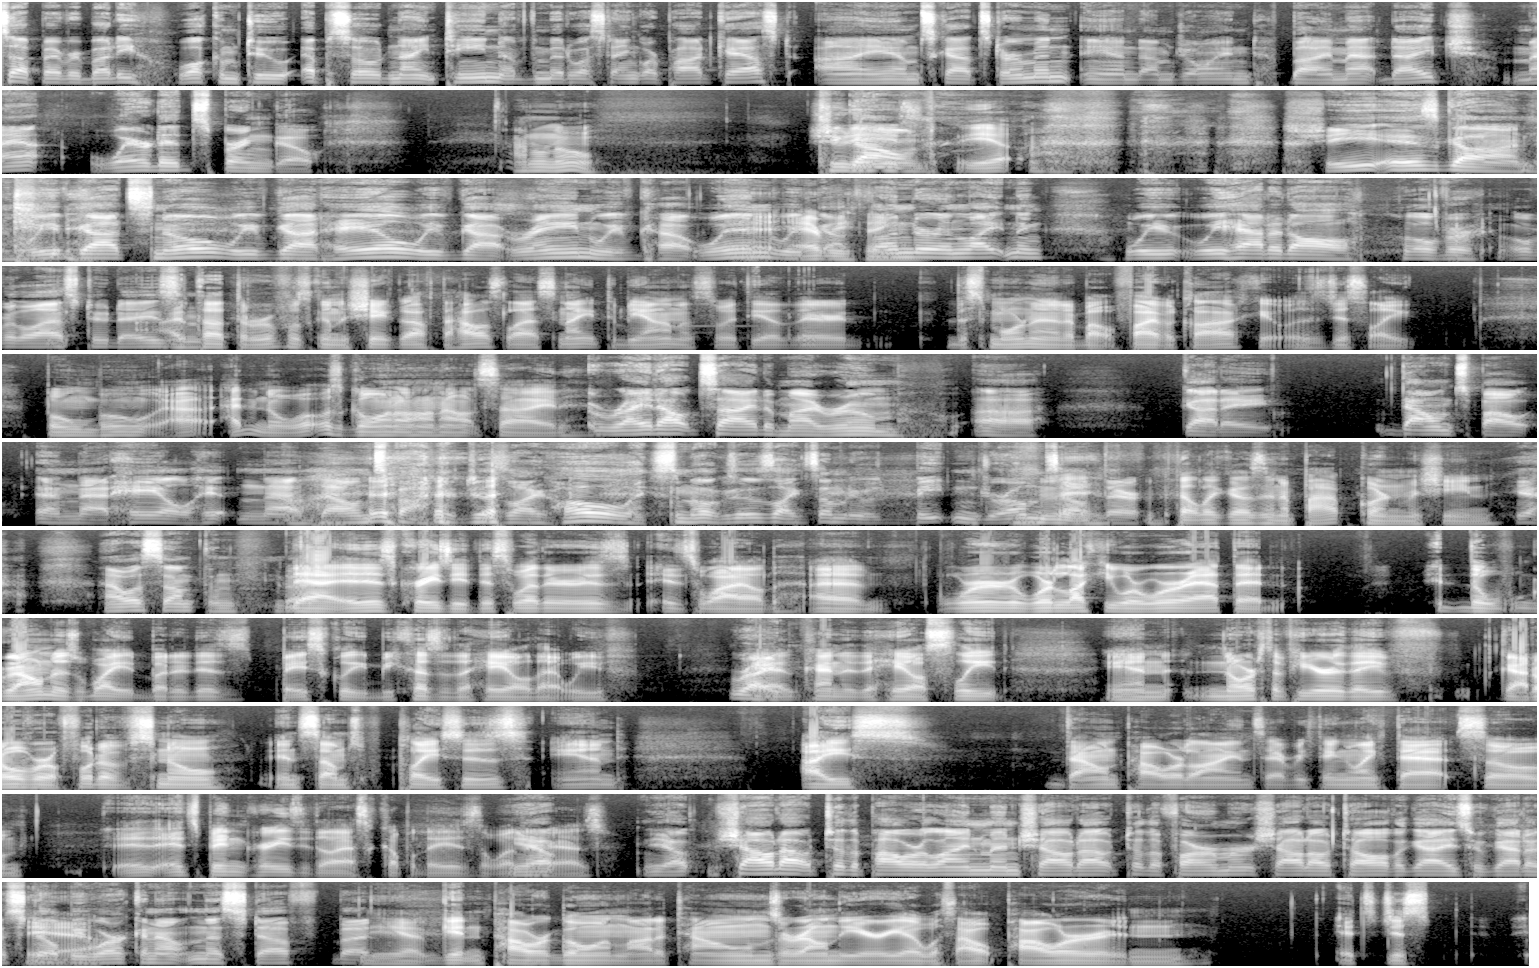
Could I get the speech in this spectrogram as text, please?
What's up, everybody? Welcome to episode 19 of the Midwest Angler Podcast. I am Scott Sturman, and I'm joined by Matt Deitch. Matt, where did spring go? I don't know. She Two gone. days. Yeah. She is gone. We've got snow, we've got hail, we've got rain, we've got wind, we've everything. got thunder and lightning. We we had it all over over the last two days. I and- thought the roof was going to shake off the house last night, to be honest with you. There, this morning at about 5 o'clock, it was just like boom, boom. I, I didn't know what was going on outside. right outside of my room, uh, got a downspout, and that hail hitting that downspout is just like holy smokes! It was like somebody was beating drums out there. It felt like I was in a popcorn machine. Yeah, that was something. But Yeah, it is crazy. This weather is it's wild. Uh, we're we're lucky where we're at that it, the ground is white, but it is basically because of the hail that we've Right. had, kind of the hail sleet. And north of here, they've got over a foot of snow in some places and ice down power lines, everything like that. So it, it's been crazy the last couple days. The weather Yep. has. Yep. Shout out to the power linemen. Shout out to the farmers. Shout out to all the guys who got to still be working out in this stuff. But Yeah, getting power going. A lot of towns around the area without power, and it's just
